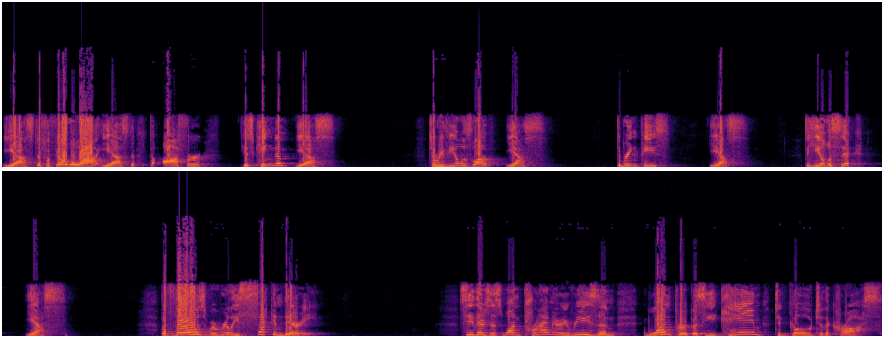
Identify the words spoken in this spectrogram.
Yes. To fulfill the law? Yes. To, to offer his kingdom? Yes. To reveal his love? Yes. To bring peace? Yes. To heal the sick? Yes. But those were really secondary. See, there's this one primary reason, one purpose. He came to go to the cross.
